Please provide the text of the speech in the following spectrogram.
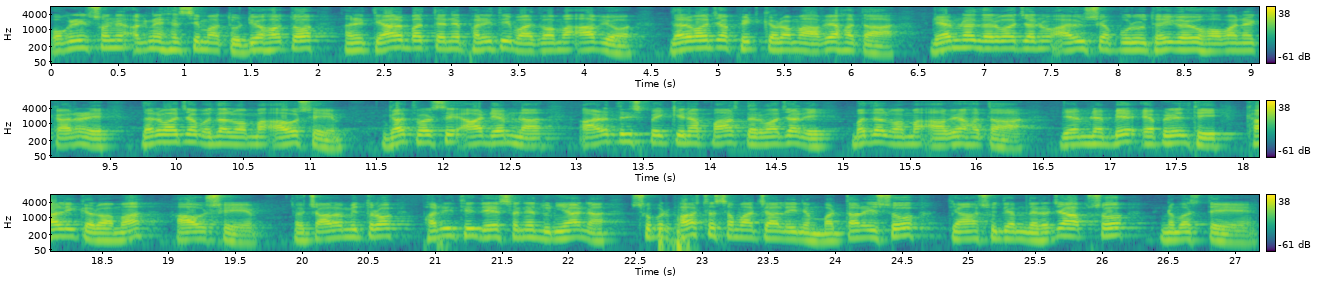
ઓગણીસો ને ઓગણએંસીમાં તૂટ્યો હતો અને ત્યારબાદ તેને ફરીથી બાંધવામાં આવ્યો. દરવાજા ફિટ કરવામાં આવ્યા હતા. ડેમના દરવાજાનું આયુષ્ય પૂરું થઈ ગયું હોવાને કારણે દરવાજા બદલવામાં આવશે. ગત વર્ષે આ ડેમના આડત્રીસ પૈકીના પાંચ દરવાજાને બદલવામાં આવ્યા હતા. ડેમને બે એપ્રિલથી ખાલી કરવામાં આવશે. તો ચાલો મિત્રો, ફરીથી દેશ અને દુનિયાના સુપરફાસ્ટ સમાચાર લઈને મળતા રહીશો. ત્યાં સુધી અમને રજા આપશો. નમસ્તે.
